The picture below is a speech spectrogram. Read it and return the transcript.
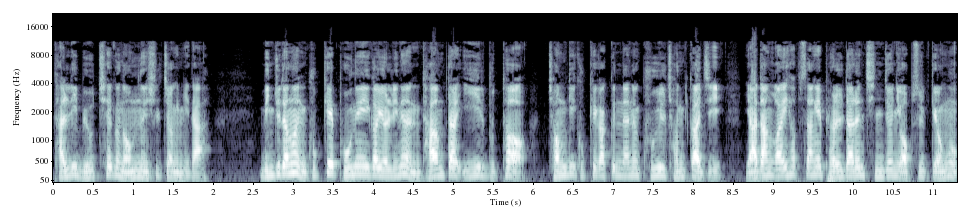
달리 묘책은 없는 실정입니다. 민주당은 국회 본회의가 열리는 다음 달 2일부터 정기 국회가 끝나는 9일 전까지 야당과의 협상에 별다른 진전이 없을 경우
